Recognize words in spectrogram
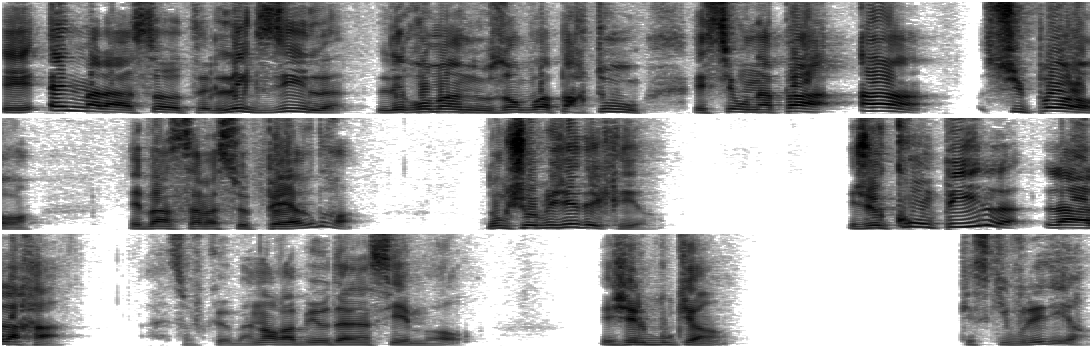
Et en malasot, l'exil, les Romains nous envoient partout. Et si on n'a pas un support eh ben ça va se perdre. Donc je suis obligé d'écrire. Et je compile la halacha. Sauf que maintenant Rabbi Odanassi est mort, et j'ai le bouquin. Qu'est-ce qu'il voulait dire?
